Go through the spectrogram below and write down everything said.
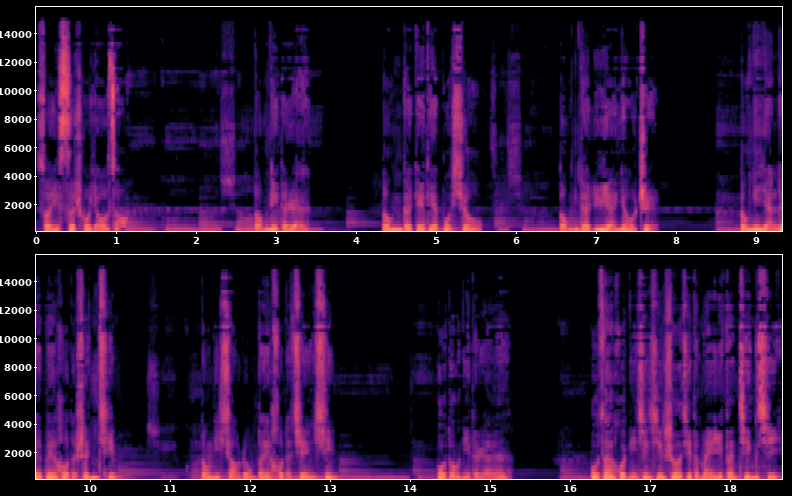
所以四处游走。懂你的人。懂你的喋喋不休，懂你的欲言又止，懂你眼泪背后的深情，懂你笑容背后的艰辛。不懂你的人，不在乎你精心设计的每一份惊喜，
